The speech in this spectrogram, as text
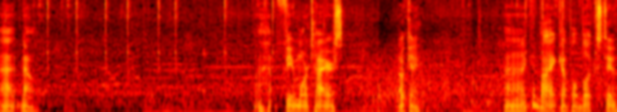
Uh, no. a few more tires. Okay. Uh, I can buy a couple books too.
